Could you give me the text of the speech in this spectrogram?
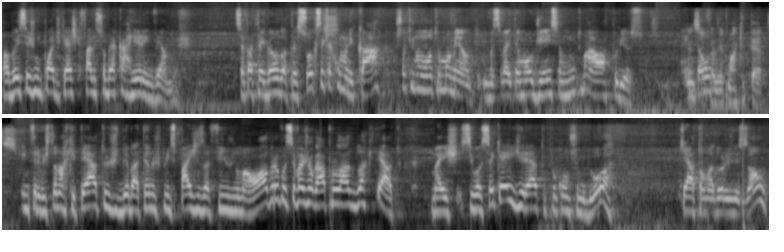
Talvez seja um podcast que fale sobre a carreira em vendas. Você está pegando a pessoa que você quer comunicar, só que num outro momento. E você vai ter uma audiência muito maior por isso. Então, fazer com arquitetos. entrevistando arquitetos, debatendo os principais desafios numa obra, você vai jogar para o lado do arquiteto. Mas se você quer ir direto para o consumidor, que é a tomadora de decisão,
